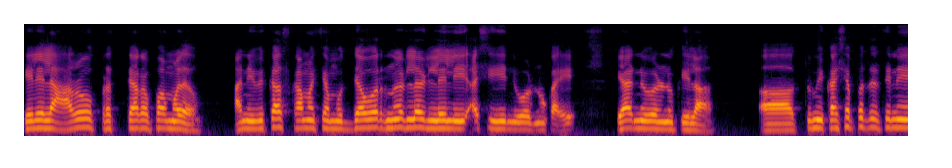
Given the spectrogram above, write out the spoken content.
केलेल्या आरोप प्रत्यारोपामुळं आणि विकास कामाच्या मुद्द्यावर न लढलेली अशी ही निवडणूक आहे. या निवडणुकीला तुम्ही कशा पद्धतीने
